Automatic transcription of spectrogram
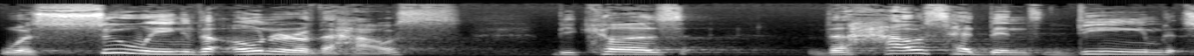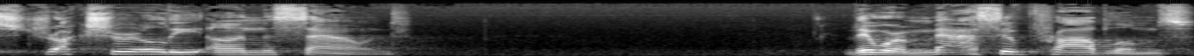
was suing the owner of the house because the house had been deemed structurally unsound. There were massive problems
